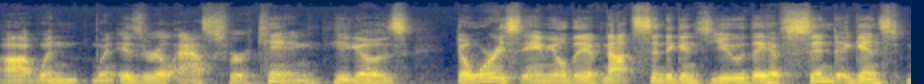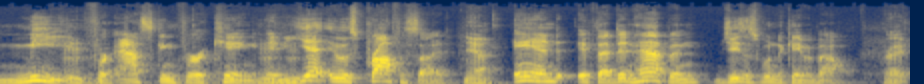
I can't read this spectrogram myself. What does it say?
uh, when when Israel asks for a king, he goes, "Don't worry, Samuel. They have not sinned against you. They have sinned against me for asking for a king." And yet it was prophesied. Yeah. And if that didn't happen, Jesus wouldn't have came about. Right.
